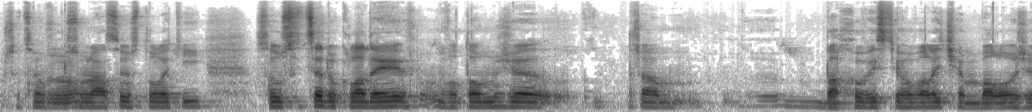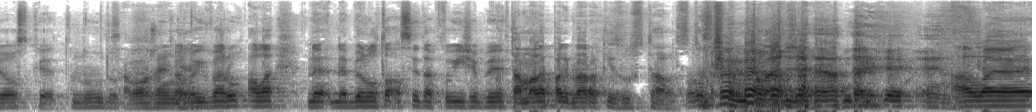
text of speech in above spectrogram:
Přece v 18. No. století jsou sice doklady o tom, že třeba Bachovi stěhovali čembalo, že jo, z Květnu do Samozřejmě. Karlových ale ne, nebylo to asi takový, že by... Tam ale pak dva roky zůstal s tím čembalem, že jo, takže... Ale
